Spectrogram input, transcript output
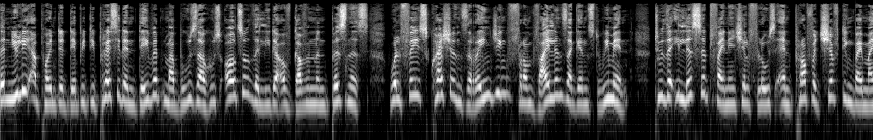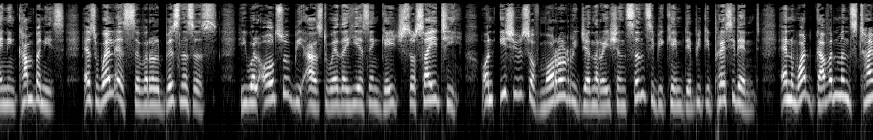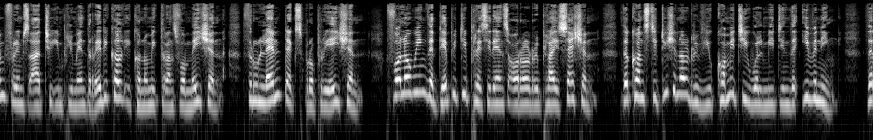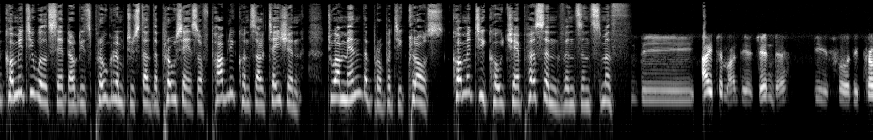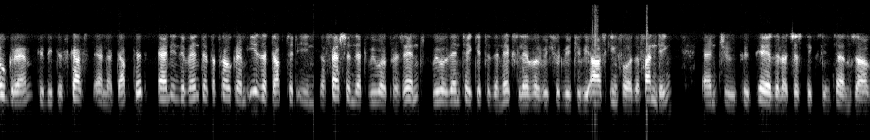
The newly appointed Deputy President David Mabuza, who's also the leader of government business, will face questions ranging from violence against women to the illicit financial flows and profit shifting by mining companies, as well as several businesses. He will also be asked whether he has engaged society on issues of moral regeneration since he became Deputy President and what government's timeframes are to implement radical economic transformation through land expropriation. Following the Deputy President's oral reply session, the Constitutional Review Committee will meet in the evening. The committee will set out its program to start the process of public consultation to amend the property clause. Committee co-chairperson Vincent Smith. The item on the agenda is for the program to be discussed and adopted. And in the event that the program is adopted in the fashion that we will present, we will then take it to the next level, which would be to be asking for the funding and to prepare the logistics in terms of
